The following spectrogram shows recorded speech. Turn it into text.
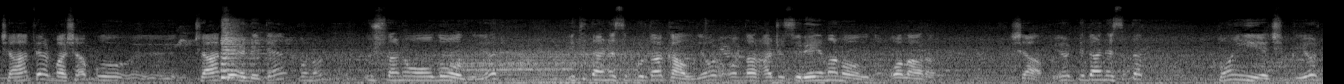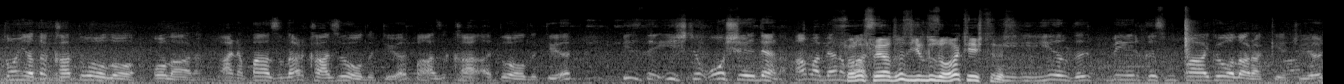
Çaferbaş'a bu e, Çaferli'de bunun üç tane oğlu oluyor. İki tanesi burada kalıyor. Onlar Hacı Süleymanoğlu olarak şey yapıyor. Bir tanesi de Tonya'ya çıkıyor. Tonya'da Kadıoğlu olarak. Hani bazılar Kazıoğlu diyor, bazı Kadıoğlu diyor. Biz de işte o şeyden ama benim Sonra soyadınız Yıldız olarak değiştiniz. Yıldız bir kısmı Pagi olarak geçiyor.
